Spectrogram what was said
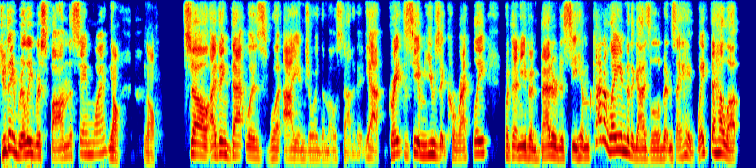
do they really respond the same way? No, no. So I think that was what I enjoyed the most out of it. Yeah, great to see him use it correctly, but then even better to see him kind of lay into the guys a little bit and say, "Hey, wake the hell up.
